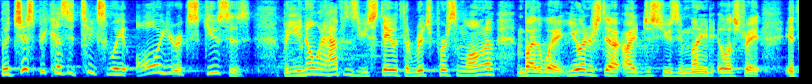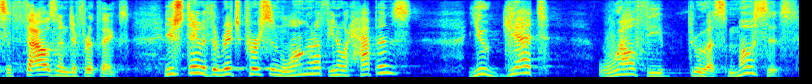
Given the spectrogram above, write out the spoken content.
but just because it takes away all your excuses. But you know what happens if you stay with the rich person long enough? And by the way, you understand, I'm just using money to illustrate. It's a thousand different things. You stay with the rich person long enough, you know what happens? You get wealthy through osmosis.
